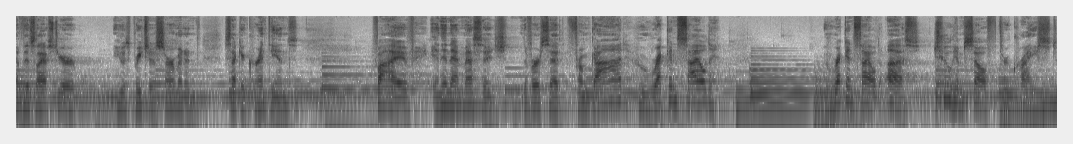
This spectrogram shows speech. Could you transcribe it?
of this last year, he was preaching a sermon in 2 Corinthians 5, and in that message, the verse said, From God who reconciled, who reconciled us to himself through Christ.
